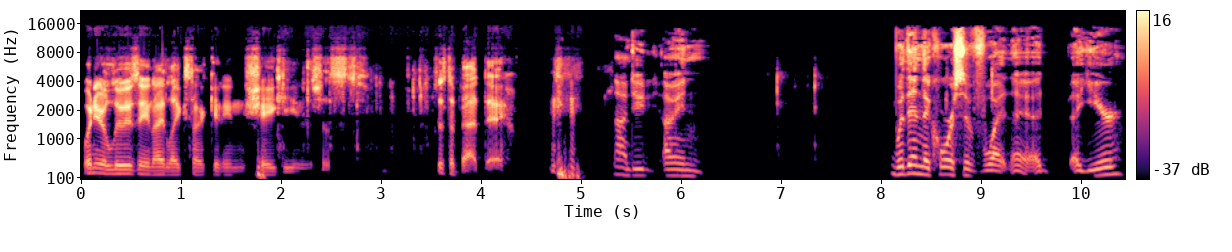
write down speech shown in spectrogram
when you're losing, I like start getting shaky. And it's just just a bad day. no, dude. I mean, within the course of what a, a year,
